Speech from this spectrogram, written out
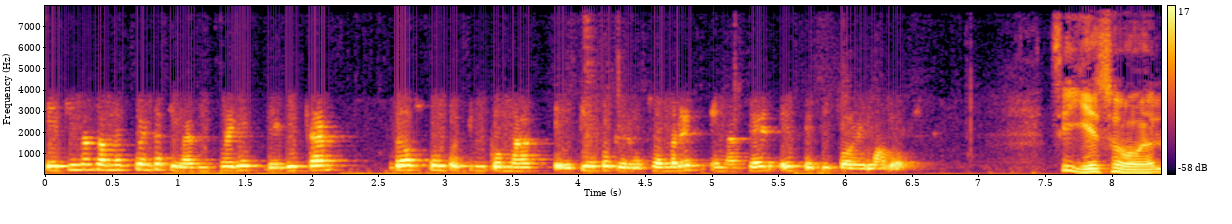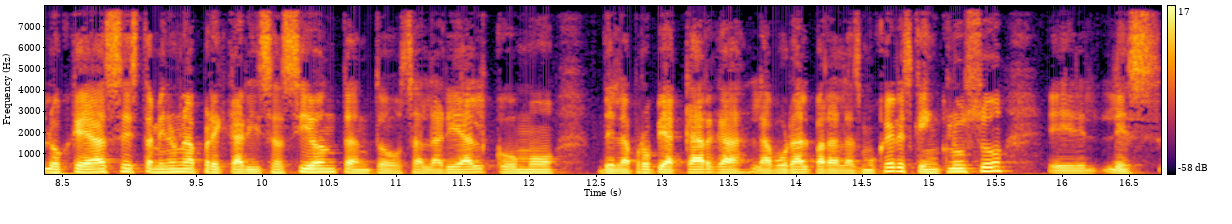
Y aquí nos damos cuenta que las mujeres dedican 2.5 más eh, tiempo que los hombres en hacer este tipo de labores. Sí, y eso lo que hace es también una precarización tanto salarial como de la propia carga laboral para las mujeres, que incluso eh, les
